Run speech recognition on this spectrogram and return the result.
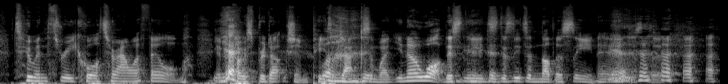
two and three quarter hour film in Yeah. post production, Peter Jackson went, "You know what? This needs this needs another scene here." Just to-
